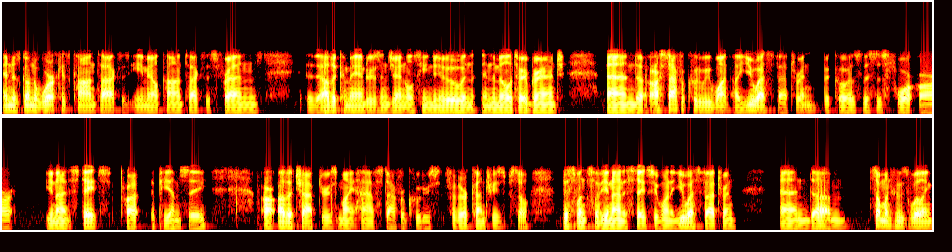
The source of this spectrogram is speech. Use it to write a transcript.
and is going to work his contacts, his email contacts, his friends, the other commanders and generals he knew in, in the military branch. And uh, our staff recruiter, we want a U.S. veteran because this is for our United States PMC. Our other chapters might have staff recruiters for their countries. So this one's for the United States. We want a U.S. veteran and um, someone who's willing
